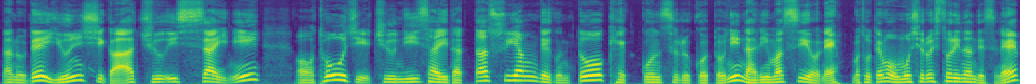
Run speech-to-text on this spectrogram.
なので、ユン氏が11歳に、当時12歳だったスヤンデ軍と結婚することになりますよね。まあ、とても面白いストーリーなんですね。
